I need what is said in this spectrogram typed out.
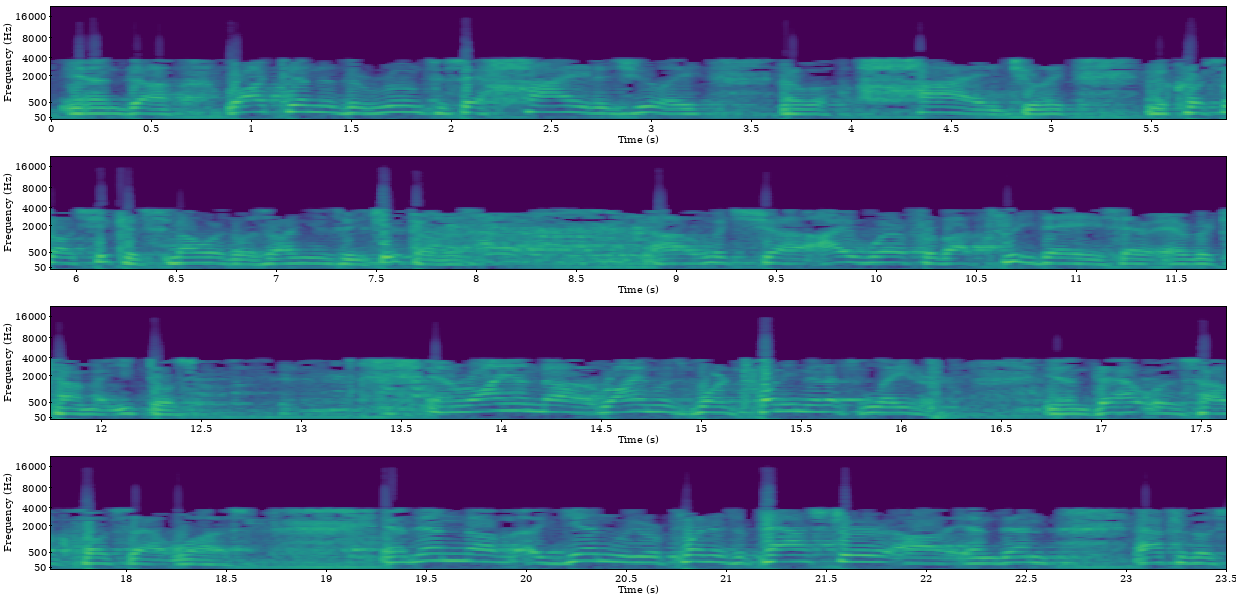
and uh, walked into the room to say hi to Julie. And I go, hi, Julie. And of course, all she could smell were those onions and cucumbers, uh, which uh, I wear for about three days every time I eat those. And Ryan, uh, Ryan was born 20 minutes later, and that was how close that was. And then um, again, we were appointed as a pastor, uh, and then after those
